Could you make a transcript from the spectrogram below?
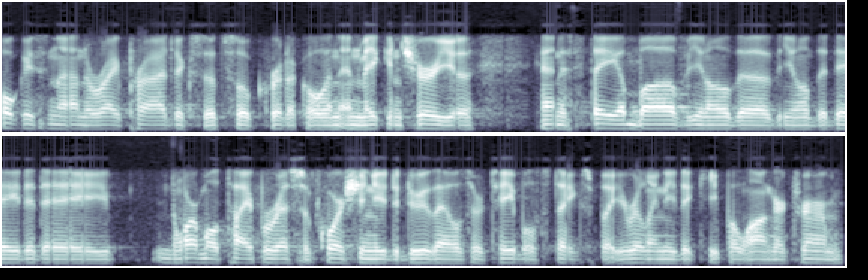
focusing on the right projects that's so critical, and, and making sure you kind of stay above, you know, the you know the day-to-day normal type risks. Of course, you need to do those or table stakes, but you really need to keep a longer-term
